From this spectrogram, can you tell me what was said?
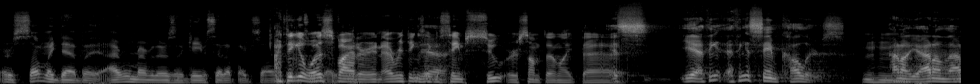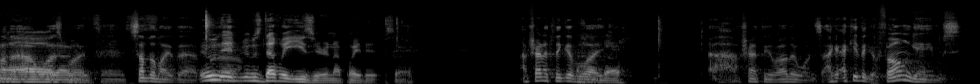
or something like that. But I remember there was a game set up like solitaire. I think it was that Spider, and everything's like the same suit or something like that. It's yeah, I think I think it's same colors. Mhm. I don't yeah, I don't I don't know how Oh, it was, but something like that. It was, But, it, uh, it was definitely easier, and I played it. So I'm trying to think of like uh, I'm trying to think of other ones. I, I can think of phone games,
